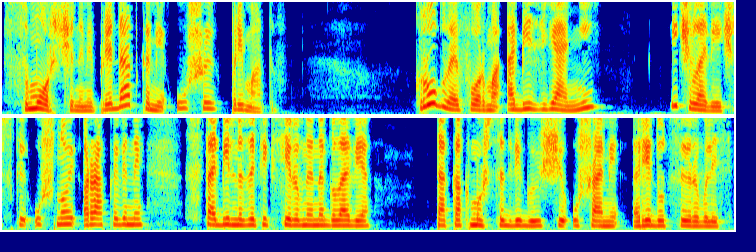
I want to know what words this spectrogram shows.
сморщенными придатками уши приматов. Круглая форма обезьянней и человеческой ушной раковины, стабильно зафиксированной на голове, так как мышцы, двигающие ушами, редуцировались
